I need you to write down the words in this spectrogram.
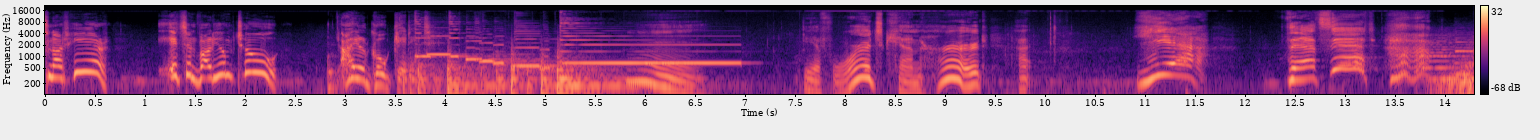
It's not here. It's in volume two. I'll go get it. Hmm. If words can hurt, I... yeah, that's it.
